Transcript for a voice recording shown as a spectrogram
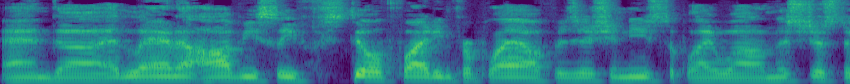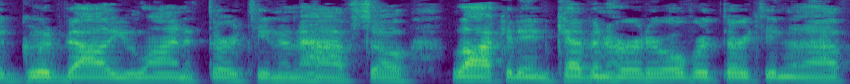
And uh, Atlanta obviously still fighting for playoff position, needs to play well. And this is just a good value line at 13 and a half. So lock it in. Kevin Huerter over 13 and a half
